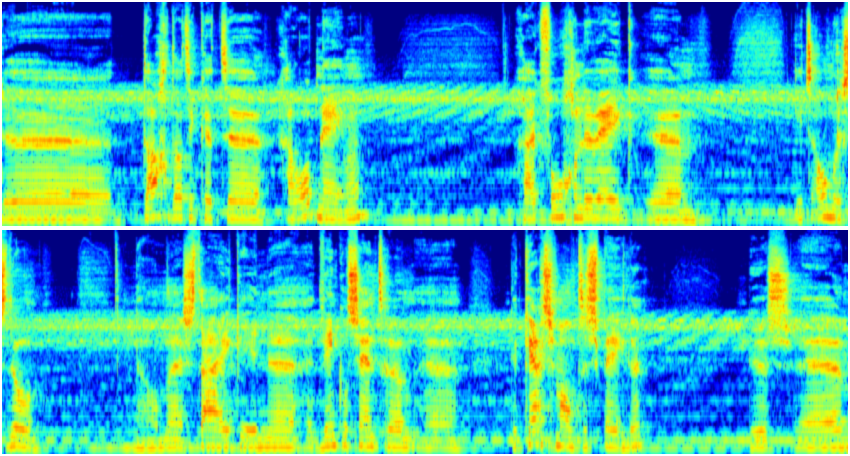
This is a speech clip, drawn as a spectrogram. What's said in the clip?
de dag dat ik het ga opnemen, ga ik volgende week uh, iets anders doen. Dan uh, sta ik in uh, het winkelcentrum de kerstman te spelen. Dus, ehm,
